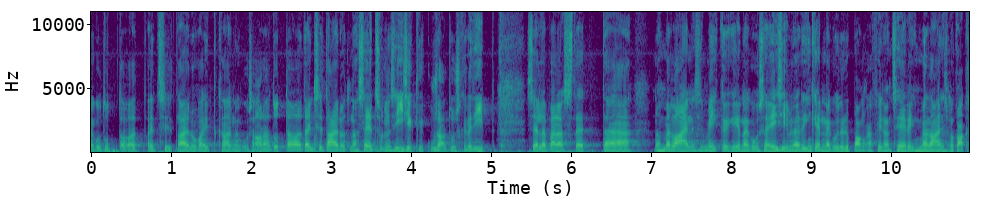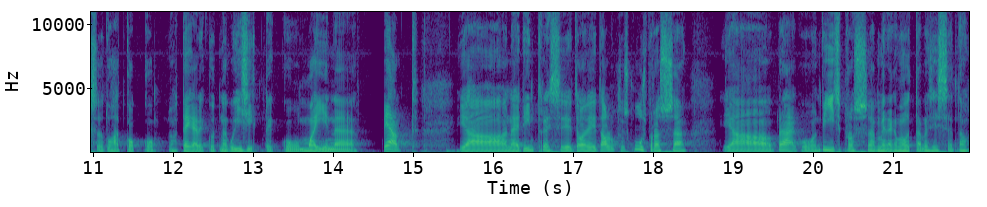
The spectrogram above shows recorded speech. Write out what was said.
nagu tuttavad andsid laenu, vaid ka nagu Saare tuttavad andsid laenu, et noh, see, et sul on see isiklik usalduskrediit, sellepärast et äh, noh, me laenasime ikkagi nagu see esimene ring, enne kui tuli panga finantseering, me laenasime kakssada tuhat kokku, noh, tegelikult nagu isikliku maine pealt ja need intressid olid alguses kuus prossa ja praegu on viis prossa, millega me võtame sisse, et noh,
